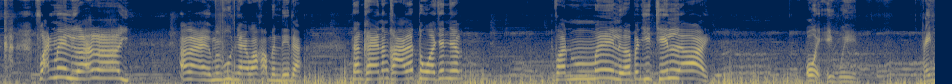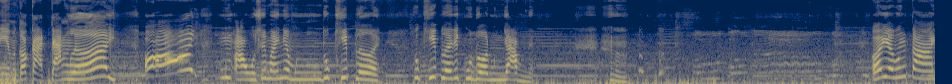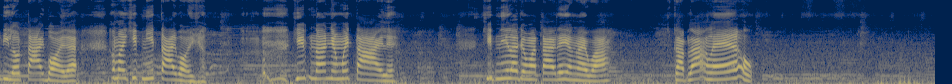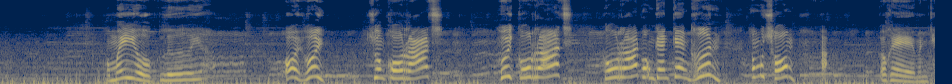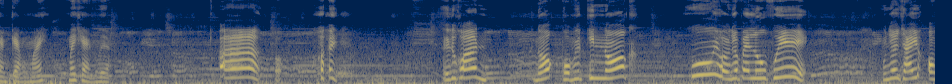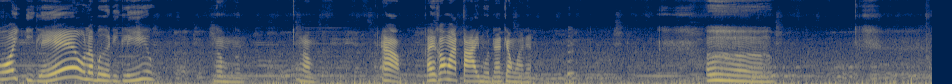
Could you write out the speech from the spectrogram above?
ฟันไม่เหลือเลย อะไรมันพูดไงวะครับมันดิดอะทั้งแขนทั้งขาและตัวฉันจะฟันไม่เหลือเป็นชิ้นๆเลย โอ้ยไอเวนไอนี่มันก็กัดจังเลย โอ้ยมึงเอาใช่ไหมเนี่ยมึงทุกคลิปเลย ทุกคลิปเลยที่กูโดนมึงย่ำเนี่ยเอ้ยอย่าเพิ่งตายดิเราตายบ่อยแล้วทำไมคลิปนี้ตายบ่อยจังคลิปนั้นยังไม่ตายเลย คลิปนี้เราจะมาตายได้ยังไงวะ กลับร่างแล้ว ผมไม่อยู่เลยอะโอ้ยเฮ้ยช่วงโกรัสเฮ้ยโกรัสโกรัสผมแข็งแกร่งขึ้นท่านผู้ชมอโอเค มันแข็งแกร่งไหมไม่แข็งเลยอะเออเฮ้ยเฮ้ยทุกคน นกผมจะกินนกอุ้ยผมจะเป็นลูฟี่ผมจะใช้ออยอีกแล้ว ระเบิดอีกแล้ว งำงำงำอ้าว ใครเข้ามาตายหมดนะจังหวะเนี้ยเออ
